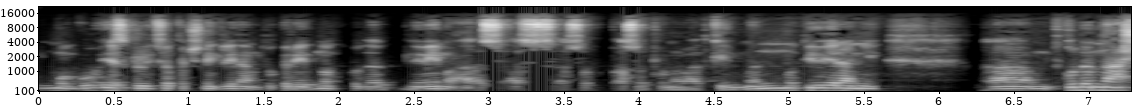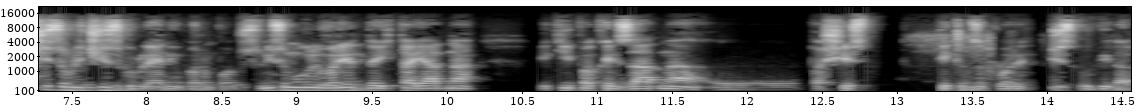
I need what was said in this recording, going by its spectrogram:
mogo, jaz pravico pač ne gledam tako redno, tako da ne vem, ali so, so ponovadi manj motivirani. Um, tako da naši so bili čisto izgubljeni v prvem času. Niso mogli verjeti, da jih ta jadna ekipa, ki je zadnja, uh, pa šest tekem zapored, že izgubila,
